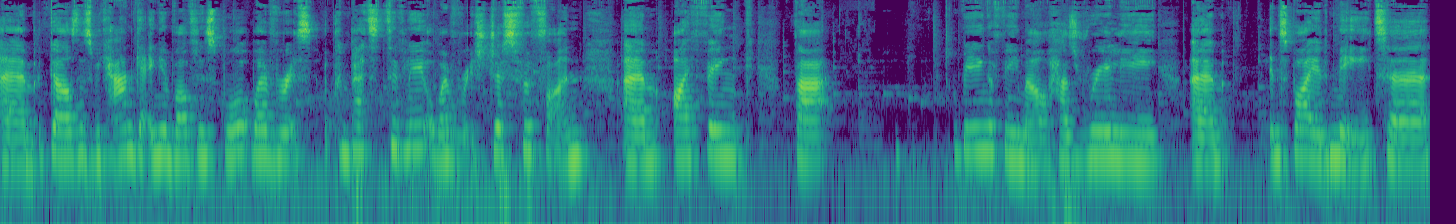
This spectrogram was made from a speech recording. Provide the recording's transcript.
um, girls as we can getting involved in sport whether it's competitively or whether it's just for fun. Um, I think that being a female has really um, inspired me to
